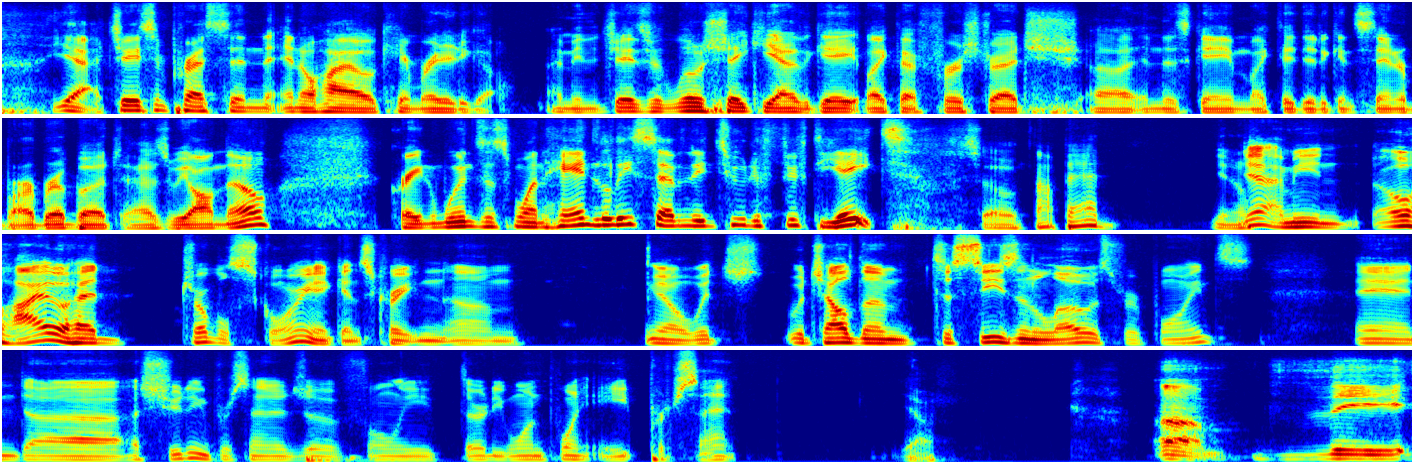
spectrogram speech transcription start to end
yeah, Jason Preston and Ohio came ready to go. I mean, the Jays are a little shaky out of the gate, like that first stretch uh, in this game, like they did against Santa Barbara. But as we all know, Creighton wins this one handily, seventy-two to fifty-eight. So not bad, you know. Yeah, I mean, Ohio had trouble scoring against Creighton, um, you know, which which held them to season lows for points and uh, a shooting percentage of only thirty one point eight percent. Um, the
